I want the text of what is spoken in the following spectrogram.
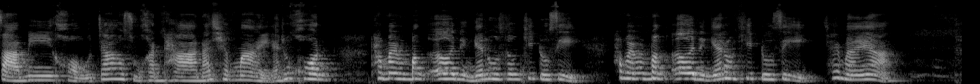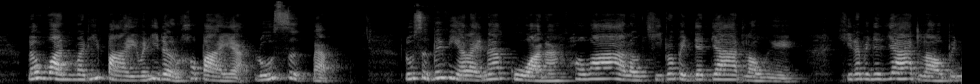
สามีของเจ้าสุขันธาณเชียงใหม่ไงทุกคนทำไมมันบังเอิญอย่างเงี้ยลองลองคิดดูสิทำไมมันบังเอิญอย่างเงี้ยลองคิดดูสิใช่ไหมอะแล้ววันวันที่ไปวันที่เดินเข้าไปอะ รู้สึกแบบ รู้สึกไม่มีอะไรน่ากลัวนะ เพราะว่าเราคิดว่าเป็นญาติญาติเราไงคิดว่าเป็นญาติญาติเราเป็น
